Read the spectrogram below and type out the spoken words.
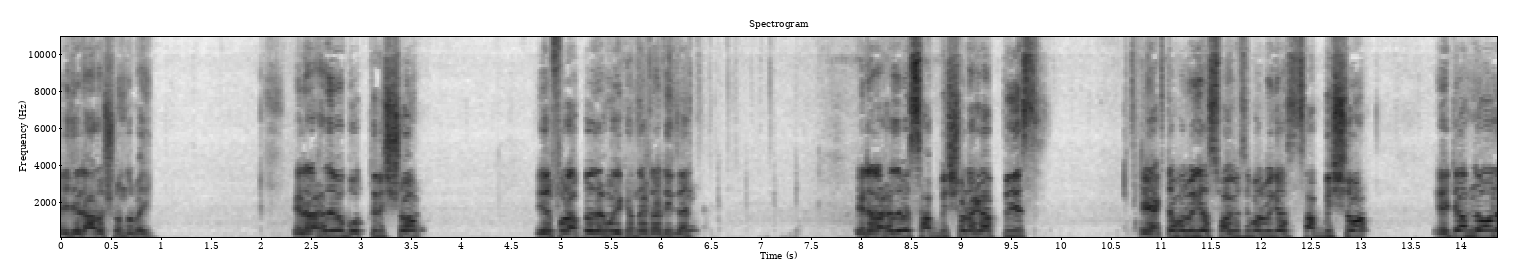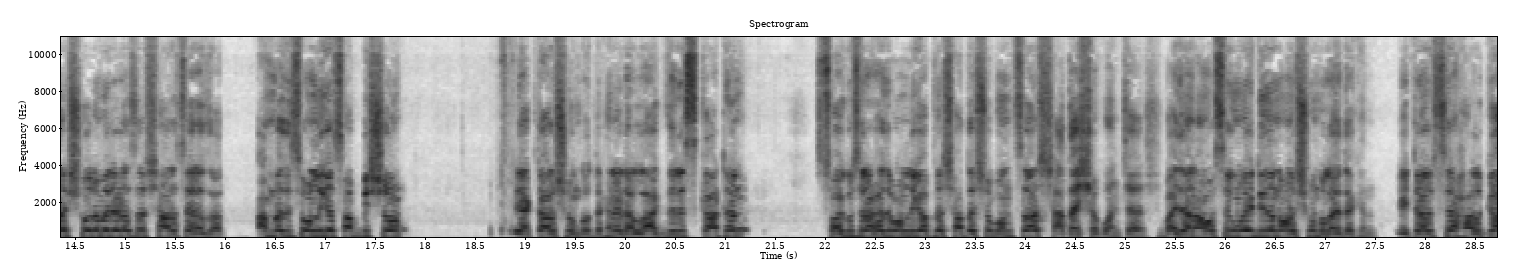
এই যে এটা আরও সুন্দর ভাই। এটা রাখা যাবে বত্রিশশো। এরপর আপনার দেখবেন এখান থেকে একটা ডিজাইন এটা রাখা যাবে ছাব্বিশশো টাকা পিস এই একটা পড়বে গিয়ে ছয় পিসি পড়বে গিয়ে ছাব্বিশশো। এটা আপনার অনেক শোরুমের রেট আছে সাড়ে চার হাজার। আমরা দিচ্ছি অনলি গিয়ে ছাব্বিশশো। এই একটা আরও সুন্দর। দেখেন এটা লাক্সারিস কার্টন ছয় গুছি রাখা যাবে অনলি আপনার সাতাশশো পঞ্চাশ। সাতাইশশো পঞ্চাশ। ভাইজান আমার সঙ্গে এই ডিজাইন অনেক সুন্দর লাগে দেখেন। এটা হচ্ছে হালকা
